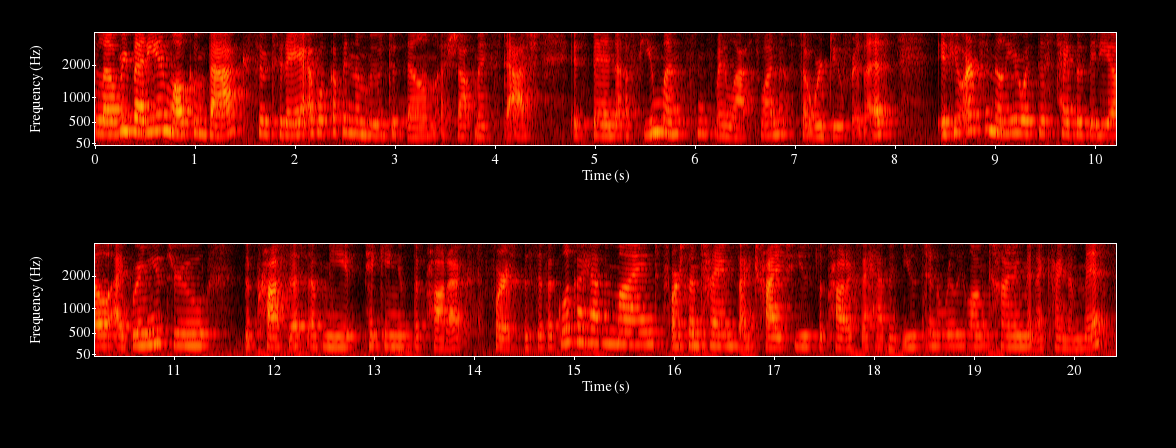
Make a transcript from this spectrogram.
Hello everybody and welcome back. So today I woke up in the mood to film a Shop My Stash. It's been a few months since my last one, so we're due for this. If you aren't familiar with this type of video, I bring you through the process of me picking the products for a specific look I have in mind, or sometimes I try to use the products I haven't used in a really long time and I kind of miss.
